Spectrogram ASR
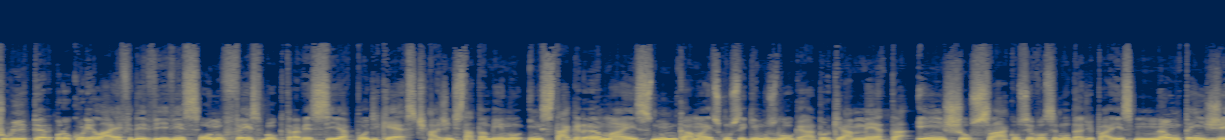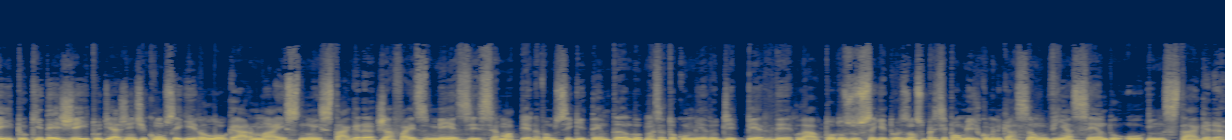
Twitter, procure lá FD Vives, ou no Facebook, Travessia Podcast. A gente está também no Instagram, mas nunca mais conseguimos logar, porque a meta enche o saco se você mudar de país. Não tem jeito que dê jeito de a gente conseguir logar mais no Instagram. Já faz meses. É uma pena. Vamos seguir tentando, mas eu tô com medo de perder lá todos os seguidores. Nosso principal meio de comunicação vinha sendo o Instagram.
